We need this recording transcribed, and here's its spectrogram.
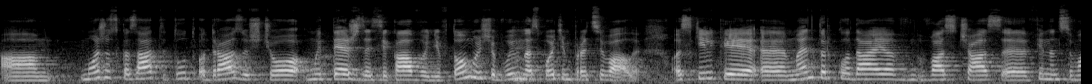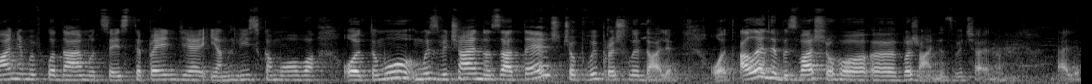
А, Можу сказати тут одразу, що ми теж зацікавлені в тому, щоб ви в нас потім працювали, оскільки е, ментор вкладає в вас час, е, фінансування ми вкладаємо це і стипендія, і англійська мова. От тому ми звичайно за те, щоб ви пройшли далі. От, але не без вашого е, бажання, звичайно. Далі.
